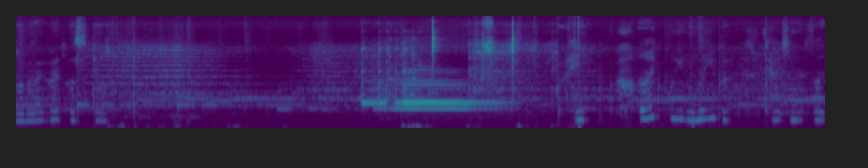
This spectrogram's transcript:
Right guys? That's still I hate I like Bonnie normally, but like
